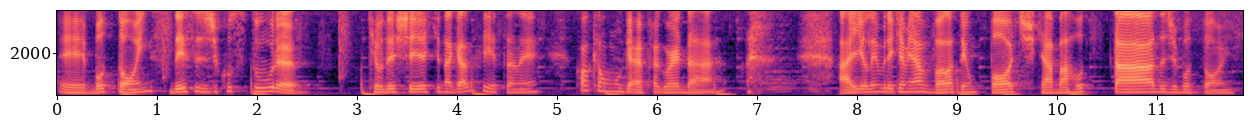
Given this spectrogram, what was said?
é, botões desses de costura que eu deixei aqui na gaveta, né? Qual que é um lugar para guardar? Aí eu lembrei que a minha avó ela tem um pote que é abarrotado de botões.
